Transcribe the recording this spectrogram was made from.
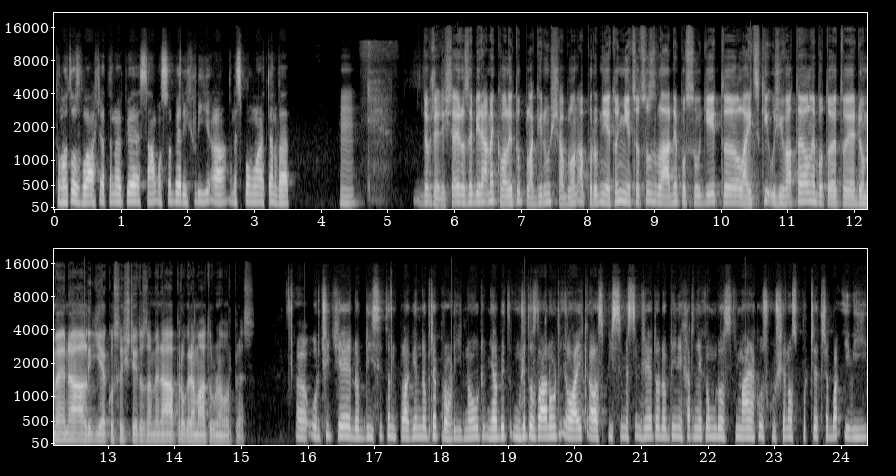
tohleto zvlášť a ten web je sám o sobě rychlý a nespomaluje ten web. Hmm. Dobře, když tady rozebíráme kvalitu pluginu, šablon a podobně, je to něco, co zvládne posoudit eh, laický uživatel, nebo to je, to je doména lidí jako seš ty, to znamená programátorů na WordPress? Eh, určitě je dobrý si ten plugin dobře prohlídnout. Měl by, může to zvládnout i like, ale spíš si myslím, že je to dobrý nechat někomu, kdo s tím má nějakou zkušenost, protože třeba i ví,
